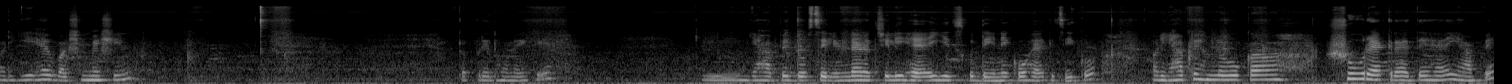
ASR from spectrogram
और ये है वॉशिंग मशीन कपड़े धोने के, कि यहाँ पे दो सिलेंडर एक्चुअली है, ये इसको देने को है किसी को। और यहाँ पे हम लोगों का शू रैक रहते हैं यहाँ पे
